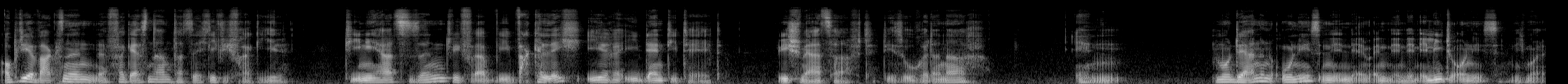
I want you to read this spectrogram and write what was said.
ob die Erwachsenen vergessen haben tatsächlich, wie fragil Teenie-Herzen sind, wie, wie wackelig ihre Identität, wie schmerzhaft die Suche danach in modernen Unis, in, in, in, in den Elite-Unis, nicht mal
